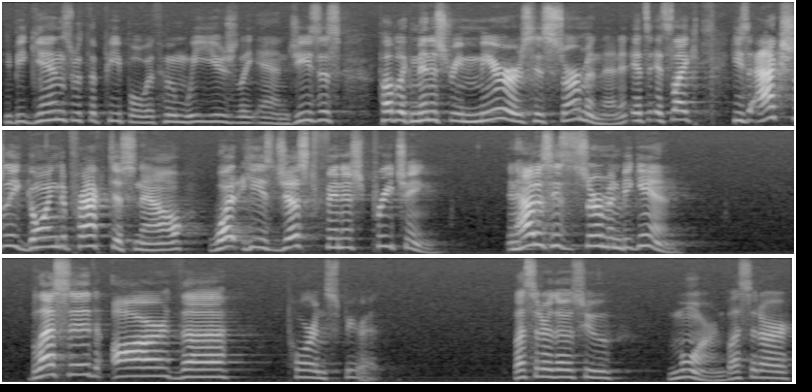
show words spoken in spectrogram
He begins with the people with whom we usually end. Jesus' public ministry mirrors his sermon then. It's, it's like he's actually going to practice now what he's just finished preaching. And how does his sermon begin? Blessed are the poor in spirit. Blessed are those who mourn. Blessed are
